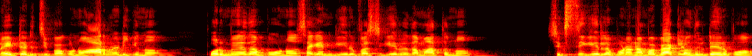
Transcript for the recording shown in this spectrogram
லைட் அடித்து பார்க்கணும் ஆர்ன் அடிக்கணும் பொறுமையாக தான் போகணும் செகண்ட் கீர் ஃபஸ்ட் கீரில் தான் மாற்றணும் சிக்ஸ்த்து கியரில் போனால் நம்ம பேக்கில் வந்துக்கிட்டே இருப்போம்.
